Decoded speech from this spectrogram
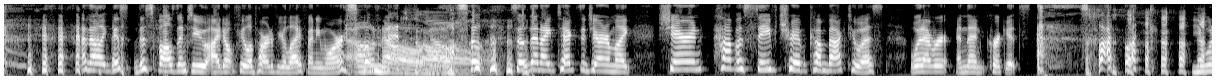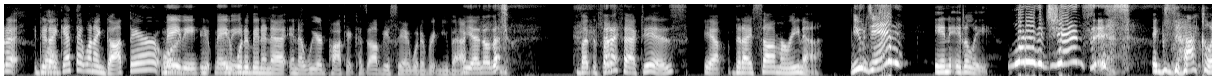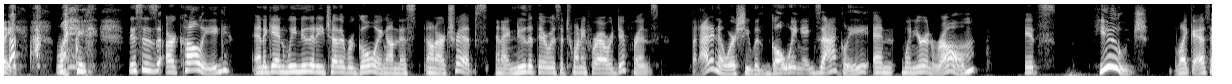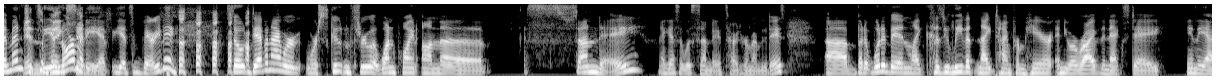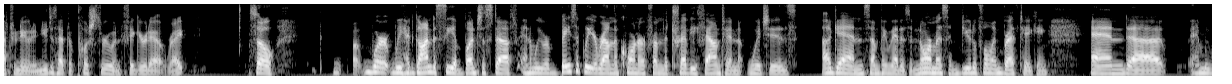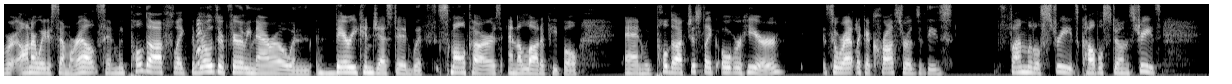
and they're like, this this falls into I don't feel a part of your life anymore. So Oh no, then- no. so so then I texted Sharon. I'm like, Sharon, have a safe trip. Come back to us, whatever. And then crickets. so I'm like, You would have. Did I get that when I got there? Or Maybe, it, maybe. it would have been in a in a weird pocket because obviously I would have written you back. yeah, no, that's But the fun I- fact is yeah. that I saw Marina You did? In Italy. What are the chances? Exactly. like this is our colleague. And again, we knew that each other were going on this on our trips, and I knew that there was a 24-hour difference, but I didn't know where she was going exactly. And when you're in Rome, it's huge. Like as I mentioned, It's the enormity. Of, it's very big. so Deb and I were were scooting through at one point on the Sunday. I guess it was Sunday. It's hard to remember the days. Uh, but it would have been like because you leave at nighttime from here and you arrive the next day in the afternoon, and you just have to push through and figure it out, right? So uh, where we had gone to see a bunch of stuff, and we were basically around the corner from the Trevi Fountain, which is again something that is enormous and beautiful and breathtaking, and. Uh, and we were on our way to somewhere else and we pulled off like the roads are fairly narrow and very congested with small cars and a lot of people and we pulled off just like over here so we're at like a crossroads of these fun little streets cobblestone streets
